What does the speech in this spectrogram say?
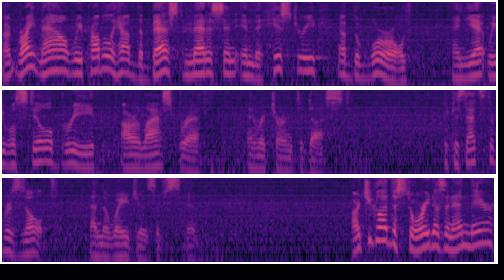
Right now, we probably have the best medicine in the history of the world, and yet we will still breathe our last breath and return to dust. Because that's the result and the wages of sin. Aren't you glad the story doesn't end there?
